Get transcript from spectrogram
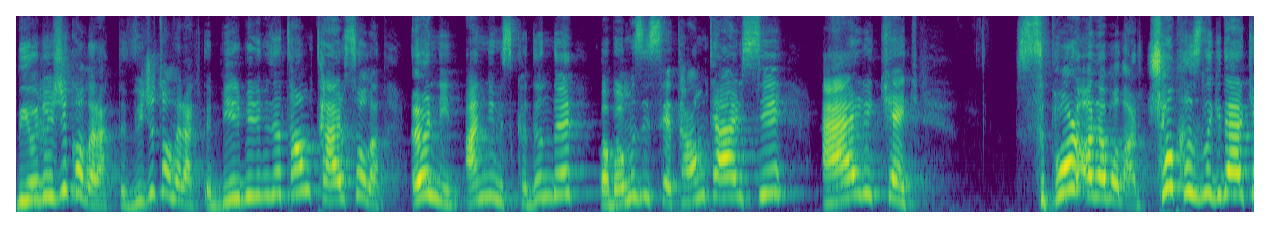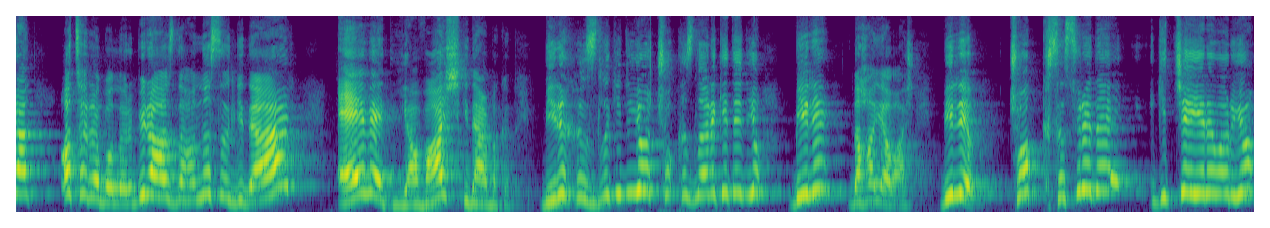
Biyolojik olarak da vücut olarak da birbirimize tam tersi olan. Örneğin annemiz kadındır, babamız ise tam tersi erkek. Spor arabalar çok hızlı giderken at arabaları biraz daha nasıl gider? Evet yavaş gider bakın. Biri hızlı gidiyor, çok hızlı hareket ediyor. Biri daha yavaş. Biri çok kısa sürede gideceği yere varıyor.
